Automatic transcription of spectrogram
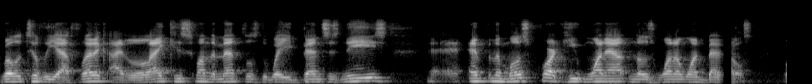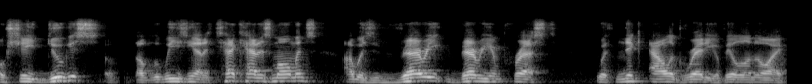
relatively athletic. I like his fundamentals, the way he bends his knees. And for the most part, he won out in those one on one battles. O'Shea Dugas of, of Louisiana Tech had his moments. I was very, very impressed with Nick Allegretti of Illinois.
